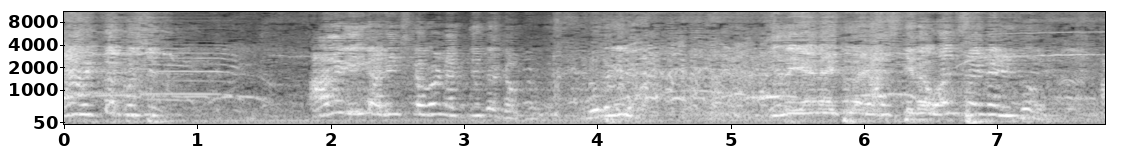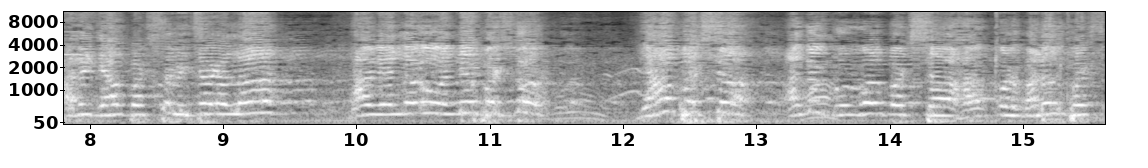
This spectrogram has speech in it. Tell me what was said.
ನಾ ಇಟ್ಟ ಖುಷಿ. ಆದ್ರೆ ಈಗ ಅಡಿಸ್ಕೊಂಡು ಹುಡುಗಿನ. ಇದು ಏನಾಯ್ತು ರಾಜಕೀಯ ಒಂದ್ ಸೈಡ್ ನಡೀತು ಅದಕ್ಕೆ ಯಾವ ಪಕ್ಷ ವಿಚಾರ ಅಲ್ಲ? ನಾವೆಲ್ಲರೂ ಒಂದೇ ಪಕ್ಷ. ಯಾವ ಪಕ್ಷ? ಅದು ಗುರುಗಳ ಪಕ್ಷ ಹಾಕೊಂಡು ಮಡಲ್ ಪಕ್ಷ.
